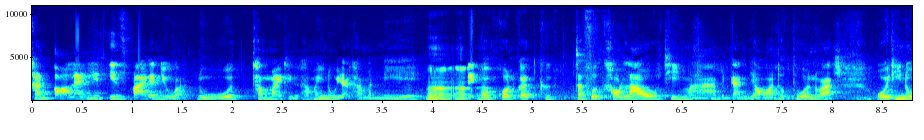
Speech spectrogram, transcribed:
ขั้นตอนแรกที่ inspire กันอยู่อะหนูทำไมถึงทำให้หนูอยากทำอันนี้อ่าอ่าเด็กบางคนก็คือจะฝึกเขาเล่าที่มาเป็นการย้อนทบทวนว่า โอ้ยที่หนู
